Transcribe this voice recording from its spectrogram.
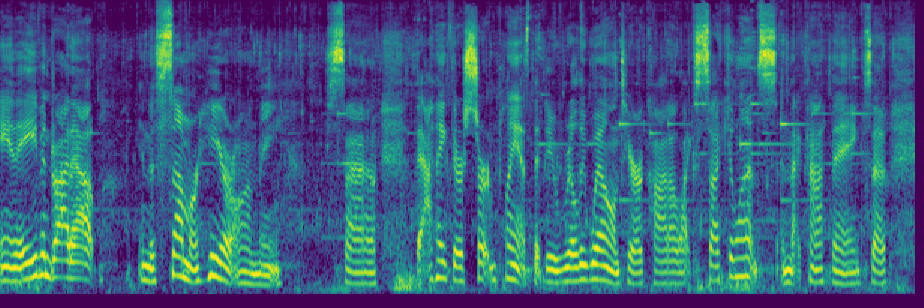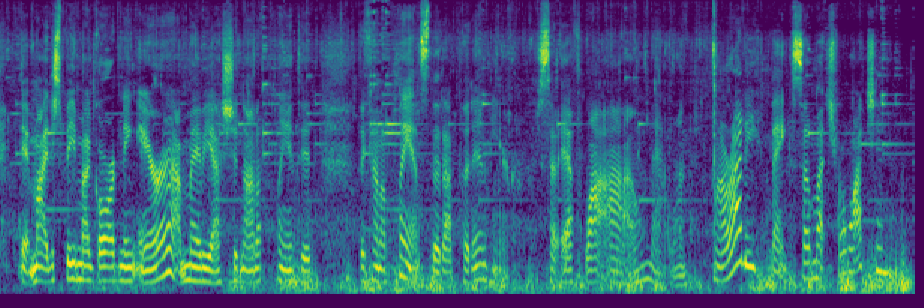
And they even dried out in the summer here on me. So I think there's certain plants that do really well in terracotta, like succulents and that kind of thing. So it might just be my gardening error. Maybe I should not have planted the kind of plants that I put in here. So FYI on that one. Alrighty, thanks so much for watching.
